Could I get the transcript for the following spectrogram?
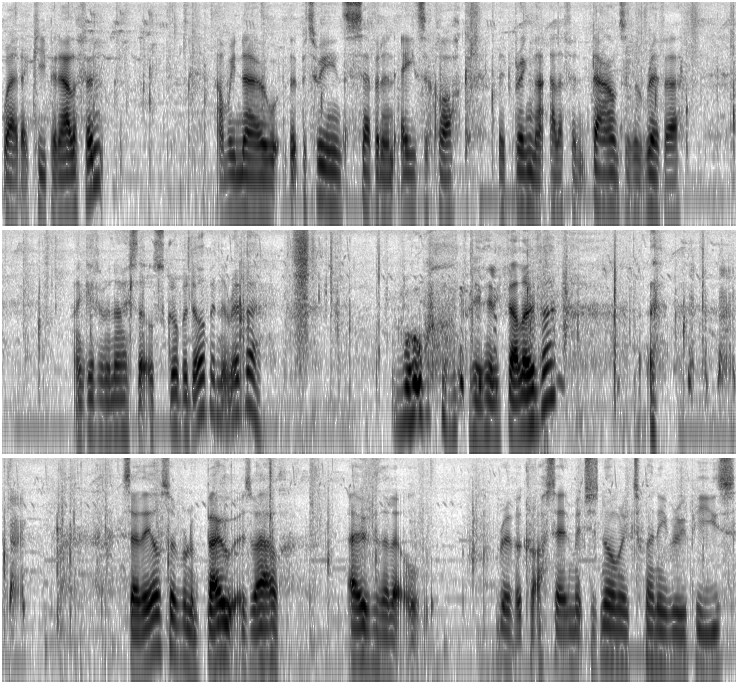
where they keep an elephant. And we know that between seven and eight o'clock, they bring that elephant down to the river and give him a nice little scrub a dub in the river. Whoa, nearly fell over. so they also run a boat as well over the little river crossing, which is normally 20 rupees,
